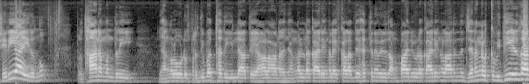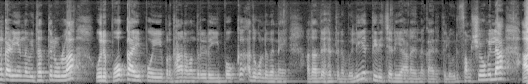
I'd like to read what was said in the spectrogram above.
ശരിയായിരുന്നു. പ്രധാനമന്ത്രി ഞങ്ങളോട് പ്രതിബദ്ധതയില്ലാത്തയാളാണ്. ഞങ്ങളുടെ കാര്യങ്ങളെക്കാൾ അദ്ദേഹത്തിന് ഒരു അംബാനിയുടെ കാര്യങ്ങളാണെന്ന് ജനങ്ങൾക്ക് വിധി എഴുതാൻ കഴിയുന്ന വിധത്തിലുള്ള ഒരു പോക്കായിപ്പോയി പ്രധാനമന്ത്രിയുടെ ഈ പോക്ക്. അതുകൊണ്ട് തന്നെ അത് അദ്ദേഹത്തിന് വലിയ തിരിച്ചടിയാണ് എന്ന കാര്യത്തിൽ ഒരു സംശയവുമില്ല. ആ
